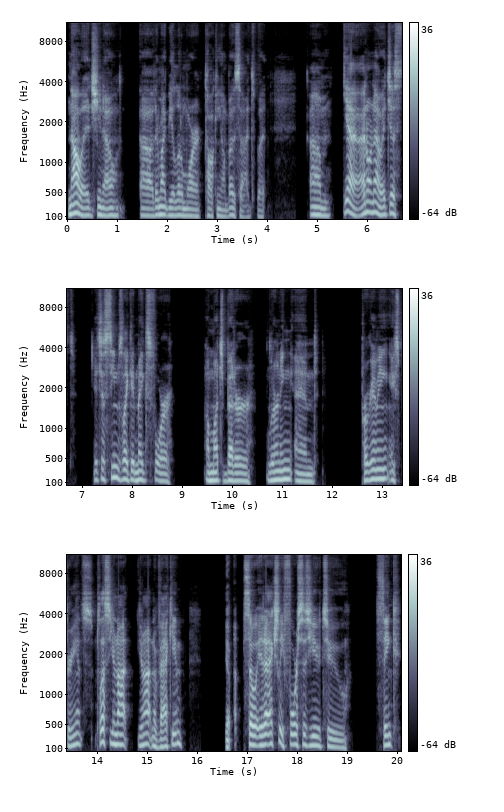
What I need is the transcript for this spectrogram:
knowledge you know uh there might be a little more talking on both sides but um yeah i don't know it just it just seems like it makes for a much better learning and programming experience plus you're not you're not in a vacuum Yep. Uh, so it actually forces you to think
